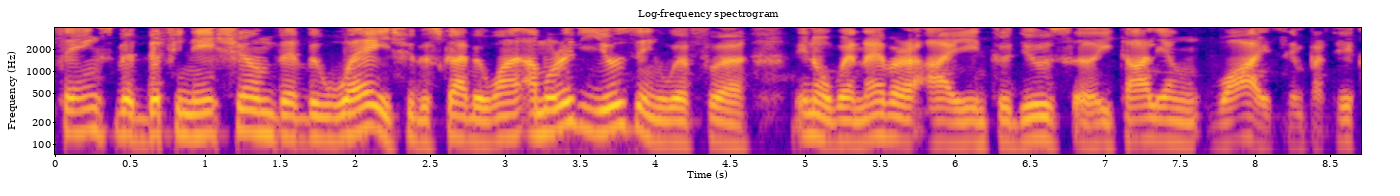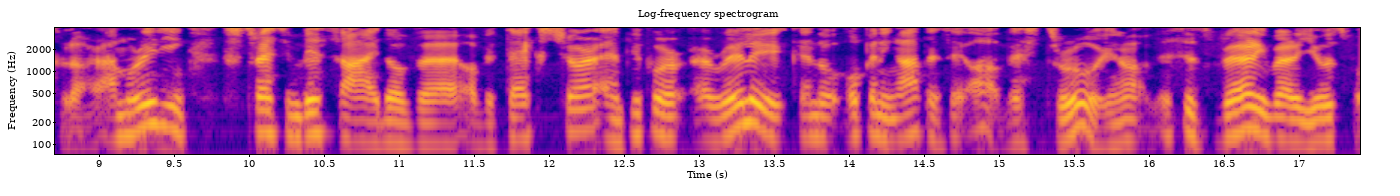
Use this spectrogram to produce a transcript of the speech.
things, the definition, the, the way she describes a wine, I'm already using with, uh, you know, whenever I introduce uh, Italian wines in particular, I'm already stressing this side of, uh, of the texture and people are really kind of opening up and say, oh, that's true. You know, this is very, very useful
